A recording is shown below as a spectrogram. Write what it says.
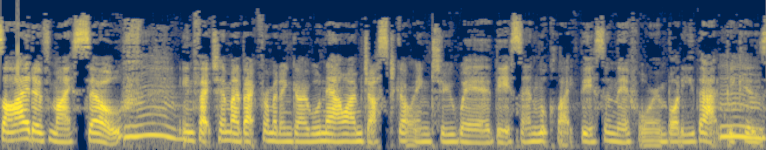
side of myself. Mm. In fact, turn my back from it and go, well, now I'm just going to wear this and look like this and therefore embody that mm. because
